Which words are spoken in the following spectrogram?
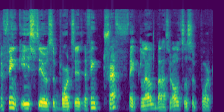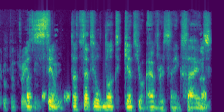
I think Istio supports it. I think Traefik Load Balancer also support open tracing. But still, that, that will not get you everything. Since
